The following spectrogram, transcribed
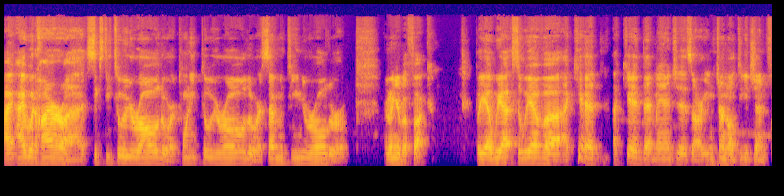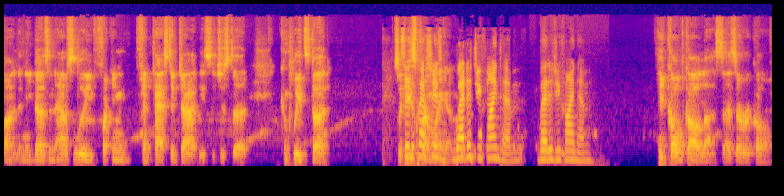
I, I would hire a 62 year old or a 22 year old or a 17 year old or I don't give a fuck. But yeah, we have so we have a, a kid, a kid that manages our internal DGen fund, and he does an absolutely fucking fantastic job. He's just a complete stud. So, So the question is, where did you find him? Where did you find him? He cold called us, as I recall.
